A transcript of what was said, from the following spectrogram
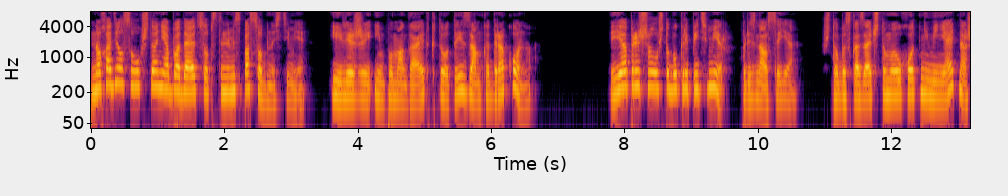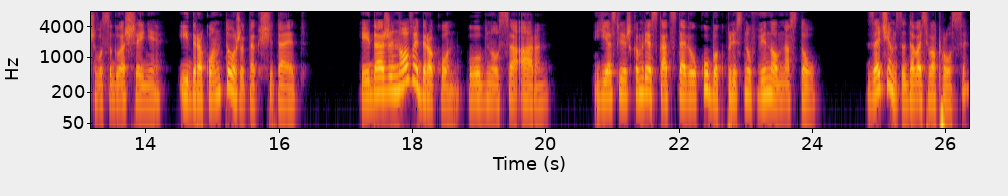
но ходил слух, что они обладают собственными способностями, или же им помогает кто-то из замка дракона. «Я пришел, чтобы укрепить мир», — признался я, «чтобы сказать, что мой уход не меняет нашего соглашения, и дракон тоже так считает». «И даже новый дракон», — улыбнулся Аарон. Я слишком резко отставил кубок, плеснув вином на стол. «Зачем задавать вопросы,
